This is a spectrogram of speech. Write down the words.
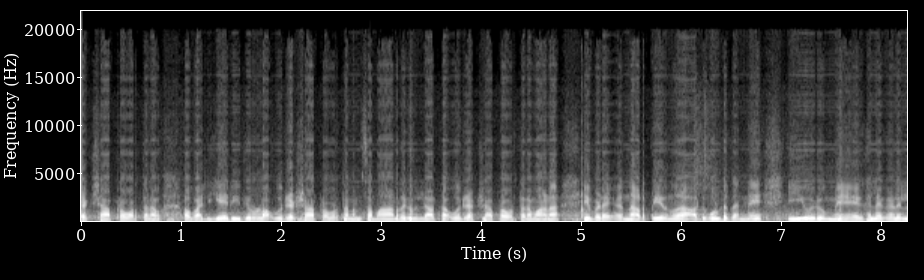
രക്ഷാപ്രവർത്തനം വലിയ രീതിയിലുള്ള ഒരു രക്ഷാപ്രവർത്തനം സമാനതകളില്ലാത്ത ഒരു രക്ഷാപ്രവർത്തനമാണ് ഇവിടെ നടത്തിയിരുന്നത്. അതുകൊണ്ട് തന്നെ ഈ ഒരു മേഖലകളിൽ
